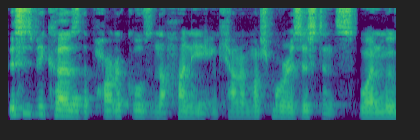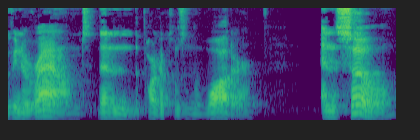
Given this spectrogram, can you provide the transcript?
This is because the particles in the honey encounter much more resistance when moving around than the particles in the water, and so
